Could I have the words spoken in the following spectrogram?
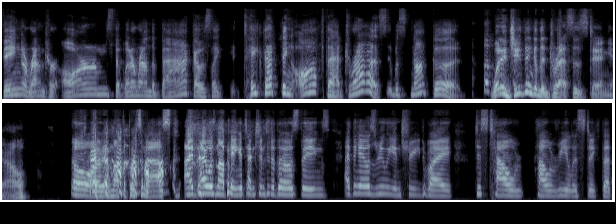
thing around her arms that went around the back. I was like, take that thing off that dress. It was not good. what did you think of the dresses, Danielle? Oh, I'm not the person to ask. I, I was not paying attention to those things. I think I was really intrigued by just how how realistic that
